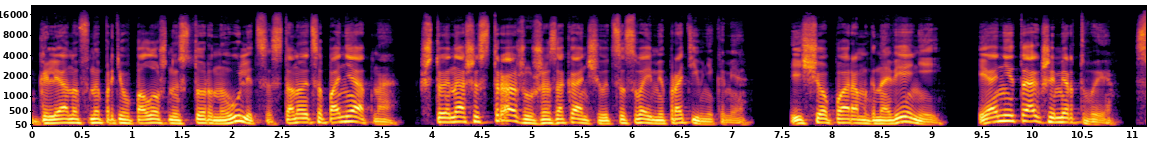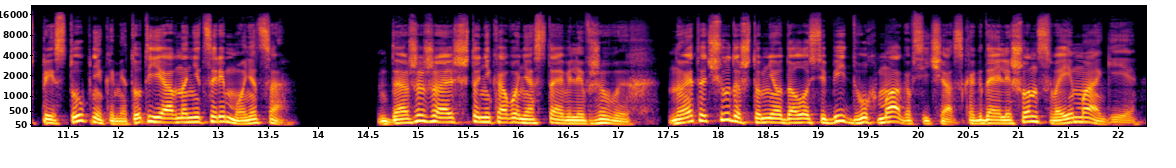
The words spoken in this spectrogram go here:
Глянув на противоположную сторону улицы, становится понятно, что и наши стражи уже заканчивают со своими противниками. Еще пара мгновений, и они также мертвы. С преступниками тут явно не церемонятся. Даже жаль, что никого не оставили в живых. Но это чудо, что мне удалось убить двух магов сейчас, когда я лишен своей магии.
